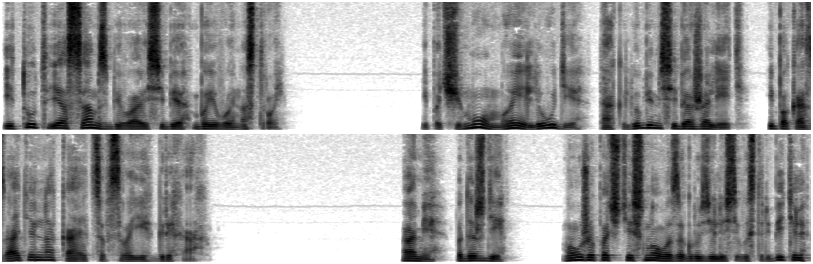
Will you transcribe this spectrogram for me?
и тут я сам сбиваю себе боевой настрой. И почему мы, люди, так любим себя жалеть и показательно каяться в своих грехах? «Ами, подожди». Мы уже почти снова загрузились в истребитель,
